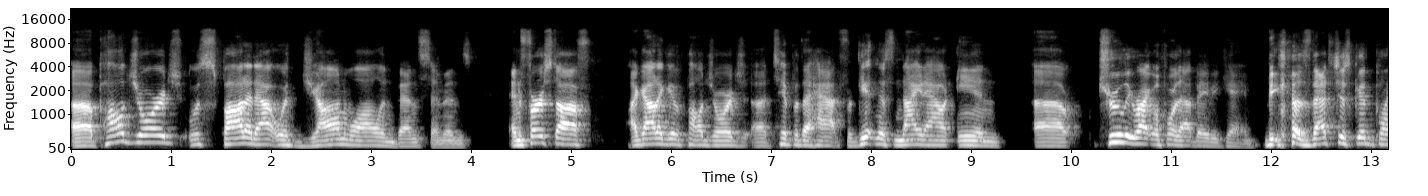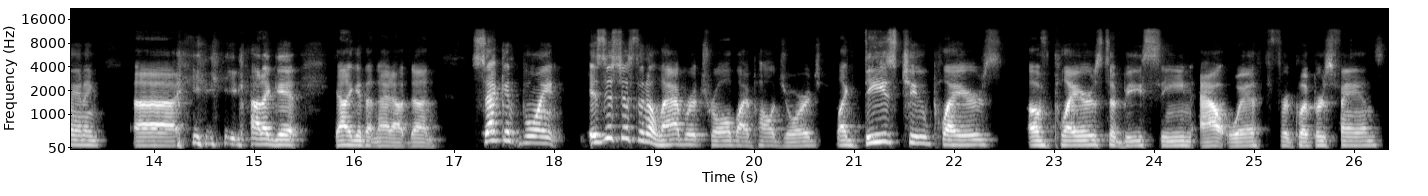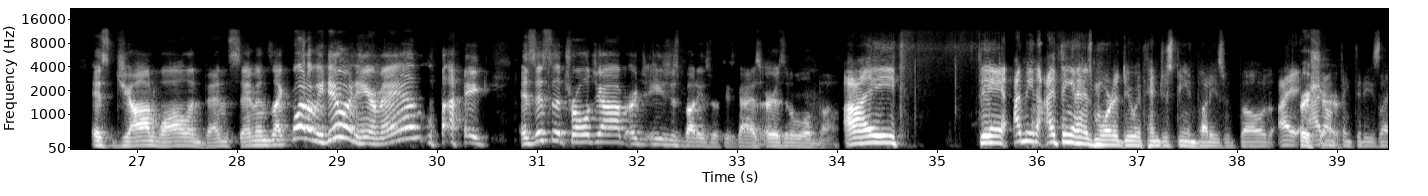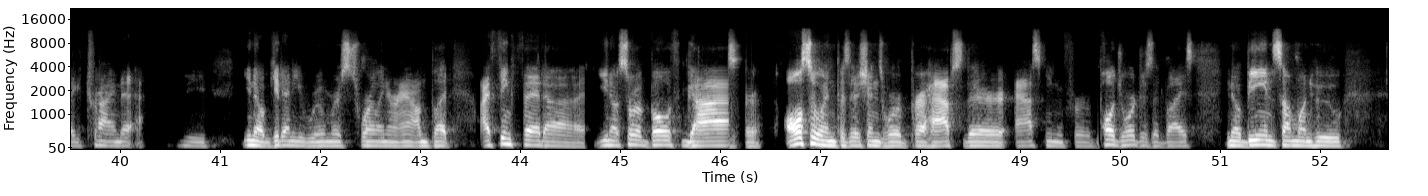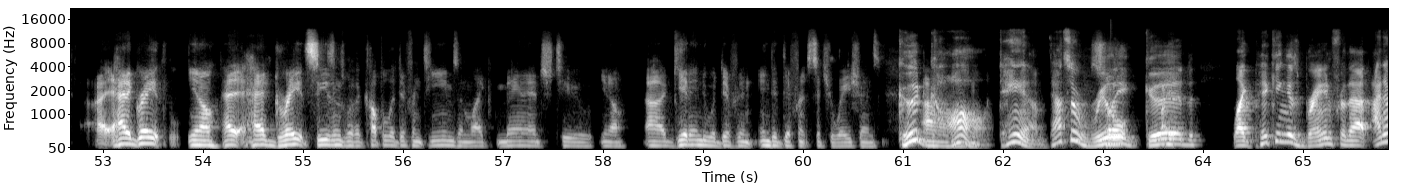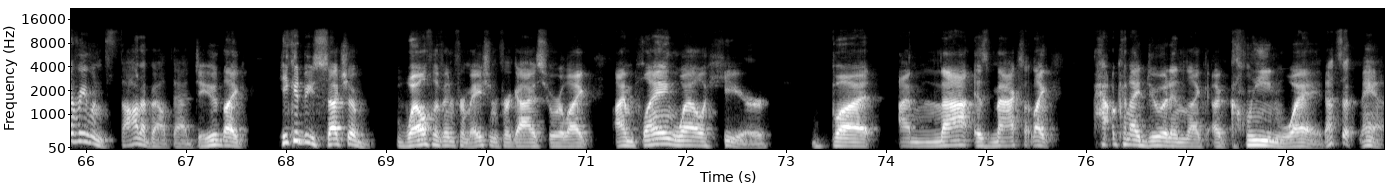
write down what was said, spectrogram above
Uh, Paul George was spotted out with John Wall and Ben Simmons. And first off, I got to give Paul George a tip of the hat for getting this night out in uh, truly right before that baby came, because that's just good planning. Uh, you gotta get gotta get that night out done. Second point is this just an elaborate troll by Paul George? Like these two players of players to be seen out with for Clippers fans is John Wall and Ben Simmons. Like, what are we doing here, man? Like, is this a troll job or he's just buddies with these guys, or is it a little both? I think I mean I think it has more to do with him just being buddies with both. I, For I don't think that he's like trying to be, you know get any rumors swirling around, but I think that uh you know sort of both guys are also in positions where perhaps they're asking for Paul George's advice, you know, being someone who uh, had a great, you know, had, had great seasons with a couple of different teams and like managed to, you know, uh, get into a different into different situations. Good Um, call. Damn, that's a really so good like picking his brain for that. I never even thought about that, dude. Like he could be such a wealth of information for guys who are like, I'm playing well here, but I'm not as max. Like, how can I do it in like a clean way? That's a man.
